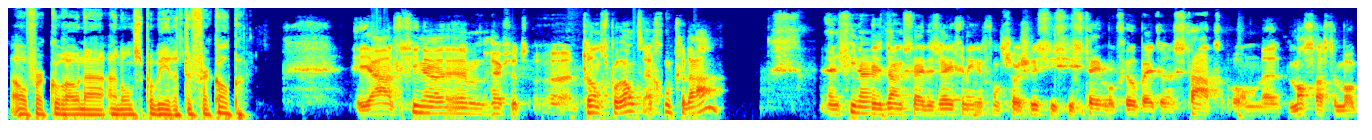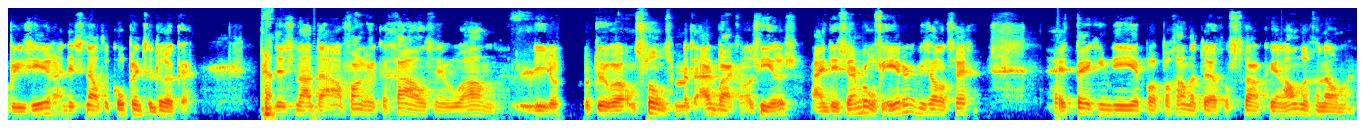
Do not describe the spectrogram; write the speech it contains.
over corona aan ons proberen te verkopen? Ja, China um, heeft het transparant en goed gedaan. En China is dankzij de zegeningen van het socialistisch systeem ook veel beter in staat om uh, massa's te mobiliseren en dit snel de kop in te drukken. Ja. Dus na de aanvankelijke chaos in Wuhan, die er ontstond met de uitbraak van het virus, eind december of eerder, wie zal het zeggen, heeft Peking die propagandateugel strak in handen genomen.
